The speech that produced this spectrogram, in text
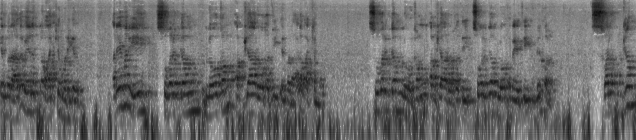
என்பதாக வேதத்துல வாக்கியம் வருகிறது அதே மாதிரி சுவர்க்கம் லோகம் அபியாரோகதி என்பதாக வாக்கியம் வரும் சுவர்க்கம் லோகம் அபியாரோகதி சுவர்க்கம் லோகமேதி அப்படின்னு வரும் ஸ்வர்க்கம்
